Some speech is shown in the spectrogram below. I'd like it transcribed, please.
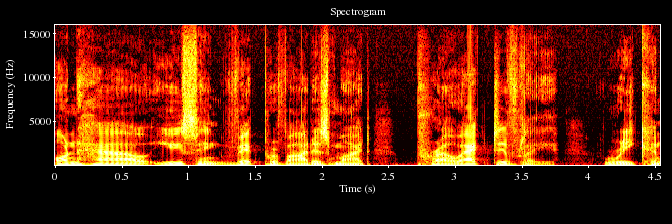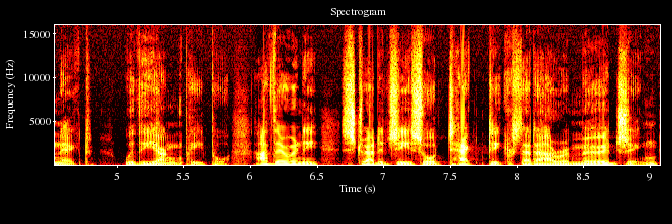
on how you think vet providers might proactively reconnect with the young people? Are there any strategies or tactics that are emerging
